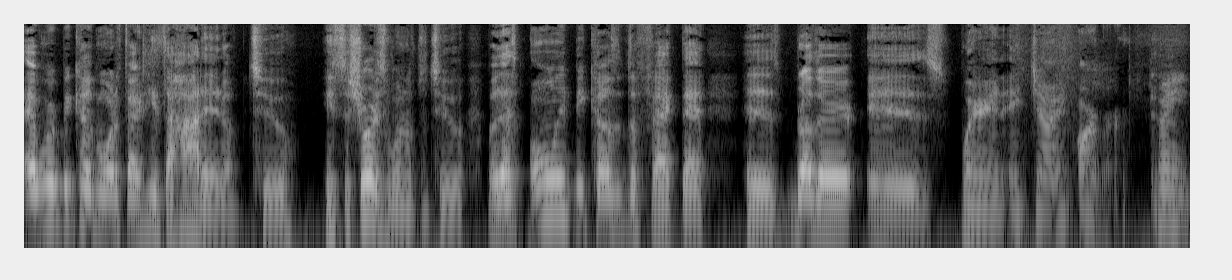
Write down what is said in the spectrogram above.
Edward because more the fact he's the hothead of two. He's the shortest one of the two, but that's only because of the fact that his brother is wearing a giant armor. I mean,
